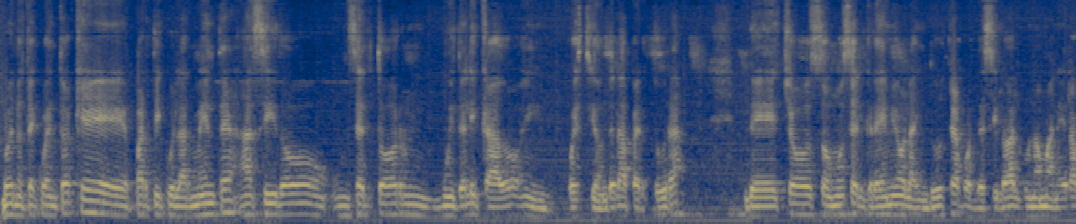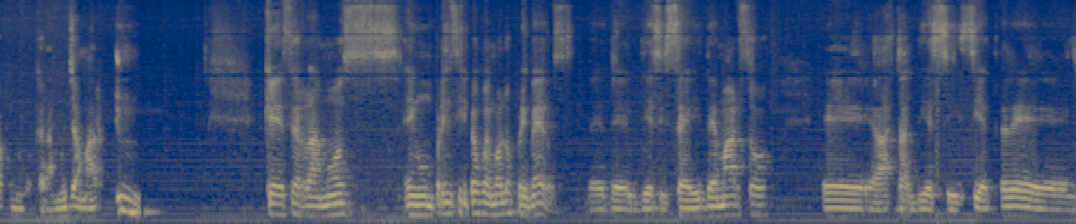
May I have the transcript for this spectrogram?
Bueno, te cuento que particularmente ha sido un sector muy delicado en cuestión de la apertura. De hecho, somos el gremio, la industria, por decirlo de alguna manera, como lo queramos llamar, que cerramos, en un principio fuimos los primeros, desde el 16 de marzo eh, hasta el 17 de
